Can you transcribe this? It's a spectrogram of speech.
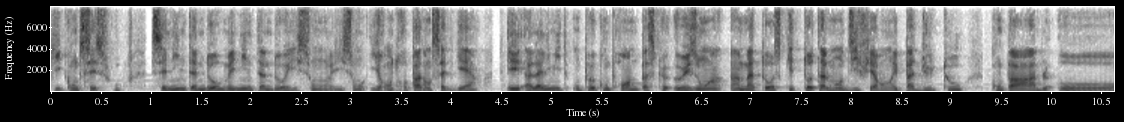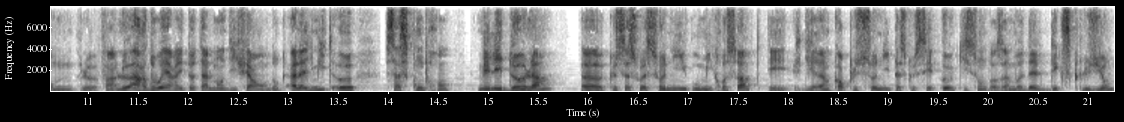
qui compte ses sous, c'est Nintendo. Mais Nintendo, ils sont, ils rentrent pas dans cette guerre. Et à la limite, on peut comprendre parce que eux, ils ont un, un matos qui est totalement différent et pas du tout comparable au, le, enfin, le hardware est totalement différent. Donc à la limite, eux, ça se comprend. Mais les deux là, euh, que ce soit Sony ou Microsoft, et je dirais encore plus Sony parce que c'est eux qui sont dans un modèle d'exclusion.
